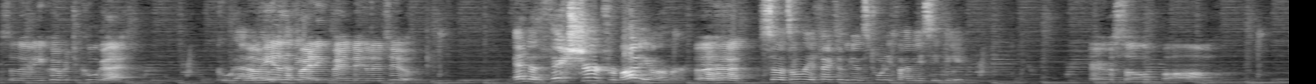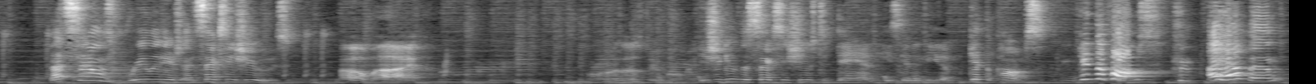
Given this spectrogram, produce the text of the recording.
so then equip it to cool guy. Cool guy. No, he has a fighting bandana too. And a thick shirt for body armor. Uh, -huh. So it's only effective against 25 ACP. Aerosol bomb. That sounds really dangerous. And sexy shoes. Oh my. What those do for me. You should give the sexy shoes to Dan. He's gonna need them. Get the pumps. Get the pumps! I have them.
